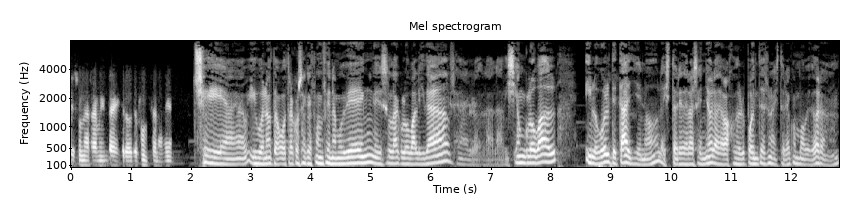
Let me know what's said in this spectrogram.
es una herramienta que creo que funciona bien. Sí, eh, y bueno, otra cosa que funciona muy bien es la globalidad, o sea, la, visión global y luego el detalle, ¿no? La historia de la señora debajo del puente es una historia conmovedora, ¿no?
